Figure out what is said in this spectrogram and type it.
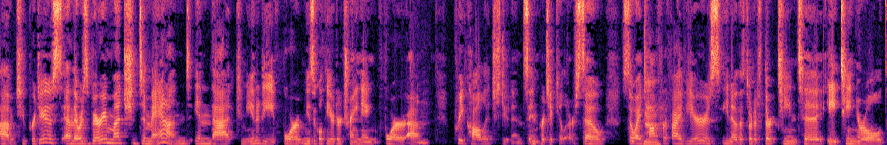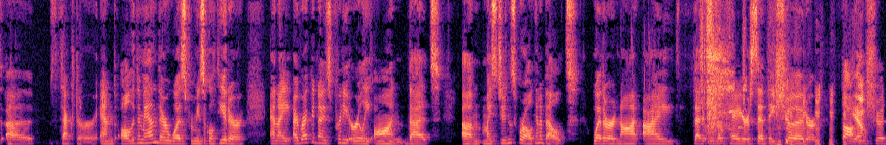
um, to produce and there was very much demand in that community for musical theater training for um, pre-college students in particular. So, so I taught mm. for five years, you know, the sort of 13 to 18 year old, uh, sector and all the demand there was for musical theater. And I, I recognized pretty early on that, um, my students were all going to belt, whether or not I said it was okay or said they should or thought they should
